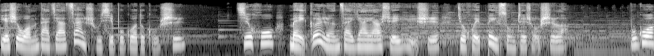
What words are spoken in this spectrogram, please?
也是我们大家再熟悉不过的古诗。几乎每个人在丫丫学语时就会背诵这首诗了。不过，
